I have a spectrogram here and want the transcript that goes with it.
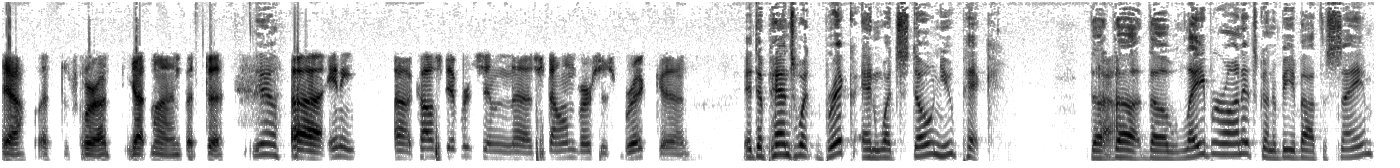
yeah, that's where I got mine. But uh, Yeah. uh, any uh, cost difference in uh, stone versus brick? Uh, It depends what brick and what stone you pick. The Ah. the the labor on it's going to be about the same,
